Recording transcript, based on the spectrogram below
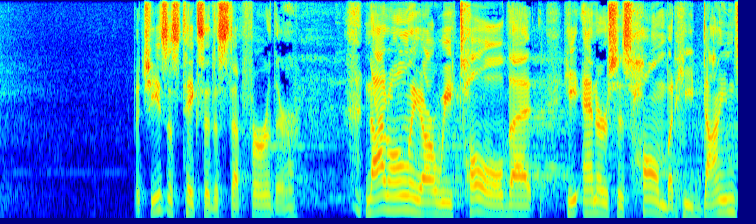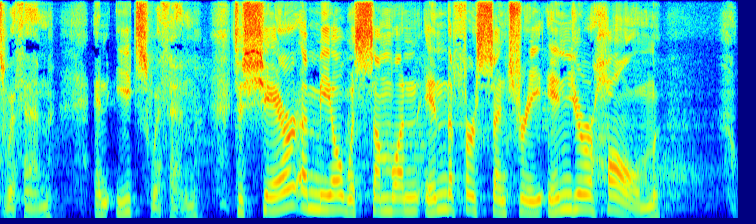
But Jesus takes it a step further. Not only are we told that he enters his home, but he dines with him and eats with him. To share a meal with someone in the first century in your home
